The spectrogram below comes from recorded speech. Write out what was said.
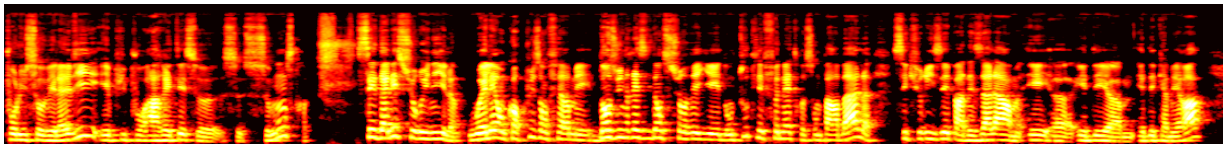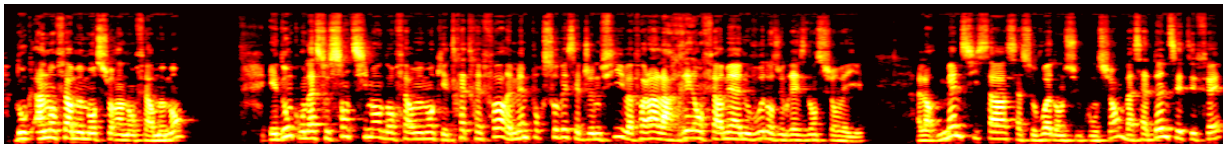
pour lui sauver la vie et puis pour arrêter ce, ce, monstre, c'est d'aller sur une île où elle est encore plus enfermée, dans une résidence surveillée dont toutes les fenêtres sont par balles, sécurisées par des alarmes et, euh, et, des, et des caméras. Donc un enfermement sur un enfermement. Et donc, on a ce sentiment d'enfermement qui est très très fort. Et même pour sauver cette jeune fille, il va falloir la réenfermer à nouveau dans une résidence surveillée. Alors, même si ça, ça se voit dans le subconscient, bah, ça donne cet effet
